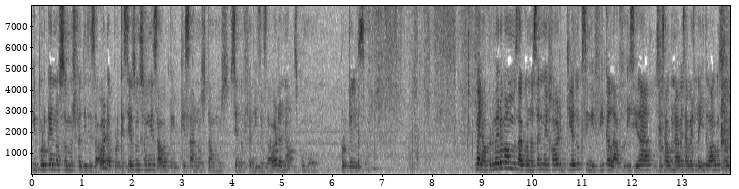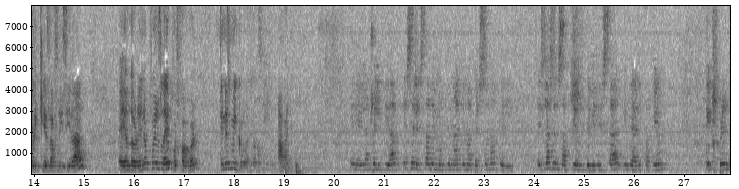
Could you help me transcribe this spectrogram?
¿Y por qué no somos felices ahora? Porque si es un sueño es algo que quizá no estamos siendo felices ahora, ¿no? Es como, ¿por qué eso? Bueno, primero vamos a conocer mejor qué es lo que significa la felicidad. No sé si alguna vez habéis leído algo sobre qué es la felicidad. Eh, Lorena, ¿puedes leer, por favor? ¿Tienes micro? No. Ah, vale. Eh, la felicidad es el estado emocional de una persona feliz. Es la sensación de bienestar y realización que exper-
